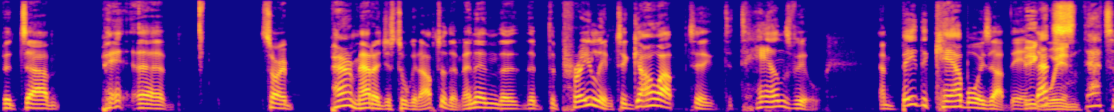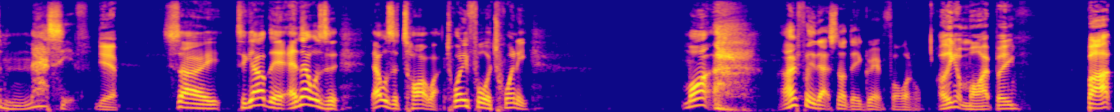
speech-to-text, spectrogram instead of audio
But um, uh, sorry, Parramatta just took it up to them, and then the the, the prelim to go up to, to Townsville and beat the Cowboys up there. Big that's, win. That's massive. Yeah. So to go up there, and that was a that was a tight one, 24-20. My, hopefully that's not their grand final. I think it might be, but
